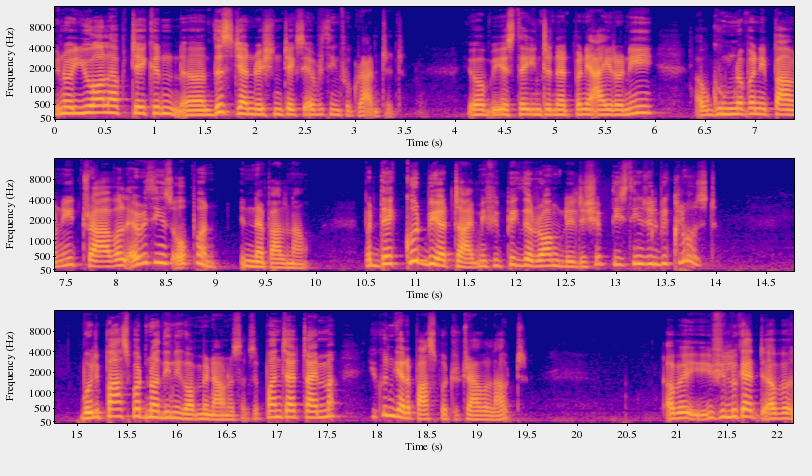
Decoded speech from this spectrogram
you know, you all have taken uh, this generation takes everything for granted. यो अब यस्तै इन्टरनेट पनि आइरहने अब घुम्न पनि पाउने ट्राभल एभ्रिथिङ इज ओपन इन नेपाल नाउ बट दे कुड बी अ टाइम इफ यु पिक द रङ लिडरसिप दिस थिङ्स विल बी क्लोज भोलि पासपोर्ट नदिने गभर्मेन्ट आउन सक्छ पञ्चायत टाइममा यु कुन गेट अ पासपोर्ट टु ट्राभल आउट अब इफ यु लुक एट अब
